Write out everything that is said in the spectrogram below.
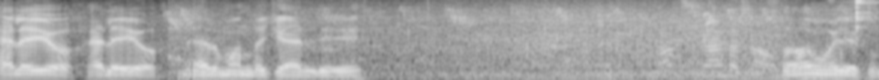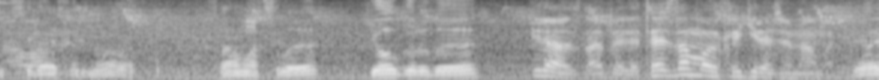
hələ yox, hələ yox. Nərman da gəldi. Şükran da sağ ol. Salam aleykum. Silərsən, nə olar? Salamatçılıq. Yol qurudu. Biraz da belə tezdən moykaya girəcəm amma. Ya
